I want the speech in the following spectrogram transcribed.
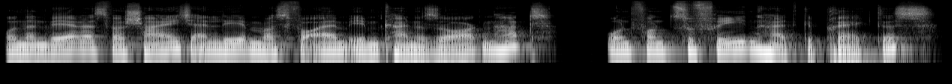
Und dann wäre es wahrscheinlich ein Leben, was vor allem eben keine Sorgen hat und von Zufriedenheit geprägt ist.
